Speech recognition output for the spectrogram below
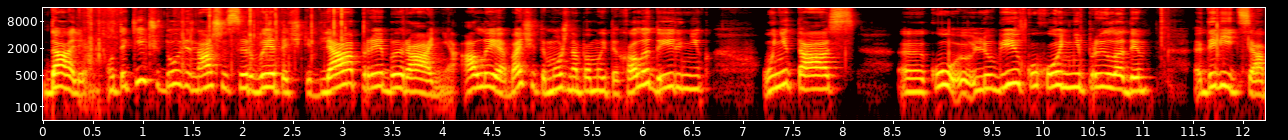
Далі, отакі чудові наші серветочки для прибирання. Але, бачите, можна помити холодильник, унітаз, е, любі кухонні прилади. Дивіться,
